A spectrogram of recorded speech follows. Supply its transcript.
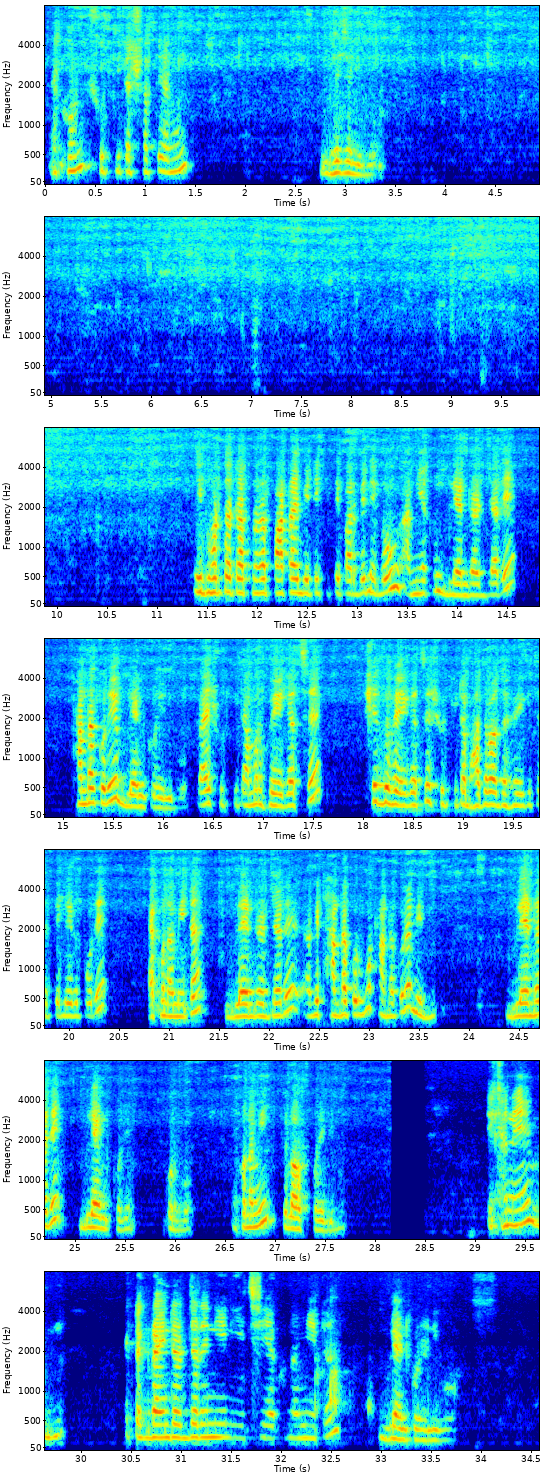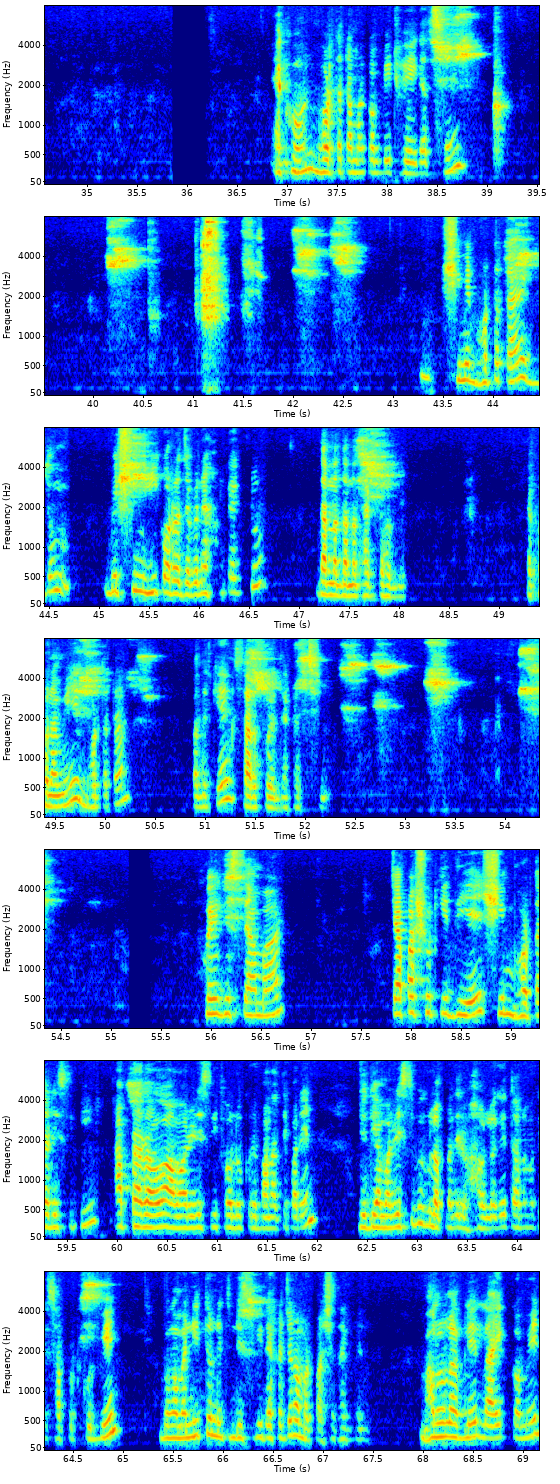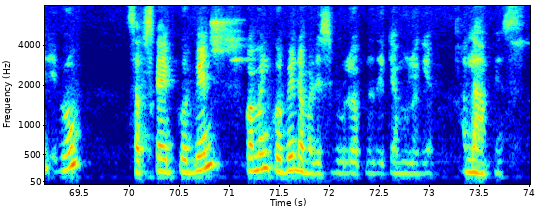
এখন শুটকিটার সাথে আমি ভেজে নিব। এই ভর্তাটা আপনারা পাটায় বেটে খেতে পারবেন এবং আমি এখন ব্লেন্ডার জারে ঠান্ডা করে ব্লেন্ড করে নিব। প্রায় শুটকিটা আমার হয়ে গেছে, সেদ্ধ হয়ে গেছে, শুটকিটা ভাজা ভাজা হয়ে গেছে তেলের উপরে। এখন আমি এটা ব্লেন্ডার জারে আগে ঠান্ডা করব, ঠান্ডা করে আমি ব্লেন্ডারে ব্লেন্ড করে করব। এখন আমি চুলা অফ করে দিব। এখানে একটা গ্রাইন্ডার জারে নিয়ে নিয়েছি, এখন আমি এটা ব্লেন্ড করে নিব। এখন ভর্তাটা আমার কমপ্লিট হয়ে গেছে। শিমের ভর্তাটা একদম বেশি মিহি করা যাবে না, হালকা একটু দানা দানা থাকতে হবে। এখন আমি ভর্তাটা তাদেরকে সার্ভ করে দেখাচ্ছি। হয়ে গেছে আমার চাপা শুটকি দিয়ে শিম ভর্তা রেসিপি আপনারাও আমার রেসিপি ফলো করে বানাতে পারেন। যদি আমার রেসিপিগুলো আপনাদের ভালো লাগে, তাহলে আমাকে সাপোর্ট করবেন এবং আমার নিত্য নতুন রেসিপি দেখার জন্য আমার পাশে থাকবেন। ভালো লাগলে লাইক কমেন্ট এবং সাবস্ক্রাইব করবেন। কমেন্ট করবেন আমার রেসিপিগুলো আপনাদের কেমন লাগে। আল্লাহ হাফেজ।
